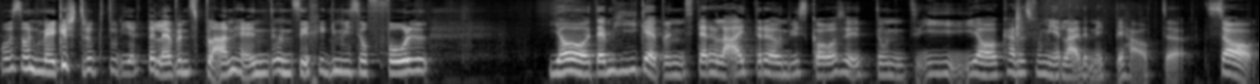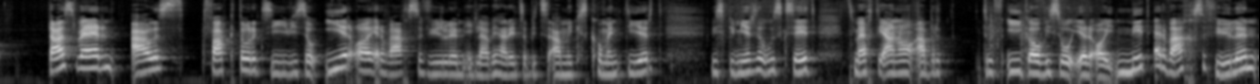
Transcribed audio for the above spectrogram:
die so einen mega strukturierten Lebensplan haben und sich irgendwie so voll ja, dem hingeben, der Leiter und wie es gehen sollte. Und ich ja, kann das von mir leider nicht behaupten. So, das wären alles Faktoren gewesen, wieso ihr euch erwachsen fühlen. Ich glaube, ich habe jetzt ein bisschen amix kommentiert, wie es bei mir so aussieht. Jetzt möchte ich auch noch aber darauf eingehen, wieso ihr euch nicht erwachsen fühlen.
